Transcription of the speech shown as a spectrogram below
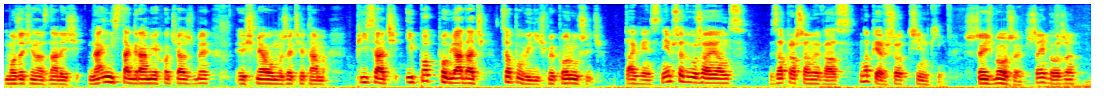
Możecie nas znaleźć na Instagramie chociażby. Śmiało możecie tam pisać i podpowiadać, co powinniśmy poruszyć. Tak więc, nie przedłużając, zapraszamy Was na pierwsze odcinki. Szczęść Boże! Szczęść Boże!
